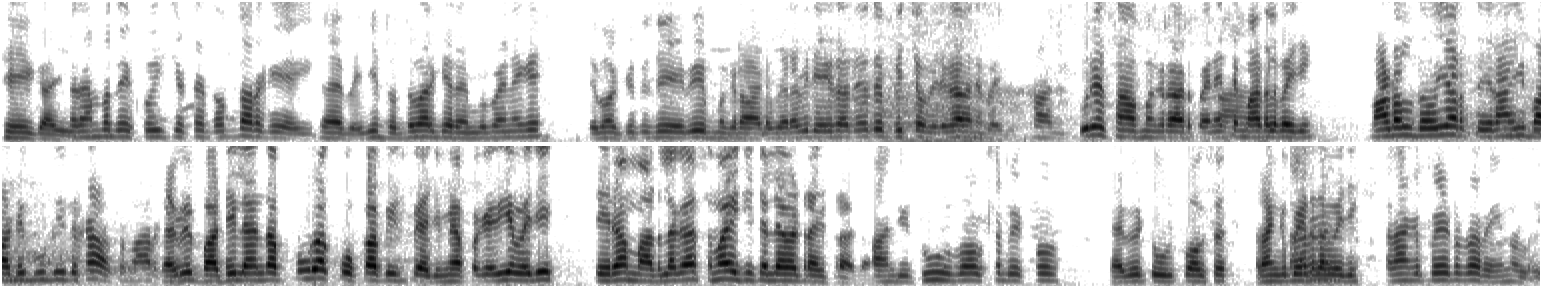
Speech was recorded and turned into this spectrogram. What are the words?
ਠੀਕ ਆ ਜੀ। ਰੰਬ ਦੇਖੋ ਜੀ ਚਿੱਟੇ ਦੁੱਧ ਵਰਗੇ ਆ ਜੀ। ਲੈ ਬਾਈ ਜੀ ਦੁੱਧ ਵਰਗੇ ਰੈਂਬ ਪੈਣਗੇ। ਤੇ ਬਾਕੀ ਤੁਸੀਂ ਇਹ ਵੀ ਮਗਰਾਟ ਵਗੈਰਾ ਵੀ ਦੇਖ ਸਕਦੇ ਹੋ ਤੇ ਵਿੱਚੋਂ ਵੀ ਦਿਖਾ ਦੇਣੇ ਬਾਈ ਜੀ। ਹਾਂਜੀ। ਪੂਰੇ ਸਾਫ਼ ਮਗਰਾਟ ਪੈਣੇ ਤੇ ਮਾਡਲ ਬਾਈ ਜੀ। ਮਾਡਲ 2013 ਜੀ ਬਾਡੀ ਬੂਡੀ ਦਿਖਾ ਸਮਾਰ ਲੈ ਕੇ ਵੀ ਬਾਡੀ ਲਾਈਨ ਦਾ ਪੂਰਾ ਕੋਕਾ ਪੀਸ ਪਿਆ ਜਿਵੇਂ ਆਪਾਂ ਕਹਿ ਦਈਏ ਬਾਈ ਜੀ 13 ਮਾਡਲ ਹੈਗਾ ਸਮਾਈ ਚ ਚੱਲਿਆ ਹੋਇਆ ਟਰੈਕਟਰ ਹੈਗਾ। ਹਾਂਜੀ ਟੂਲ ਬਾਕਸ ਵੇਖੋ। ਲੈ ਵੀ ਟੂਲ ਬਾਕਸ ਰੰਗ ਪੇਂਟ ਦਾ ਬਾਈ ਜੀ। ਰੰਗ ਪੇਟ ਦਾ ਰੇਨ ਵਾਲਾ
